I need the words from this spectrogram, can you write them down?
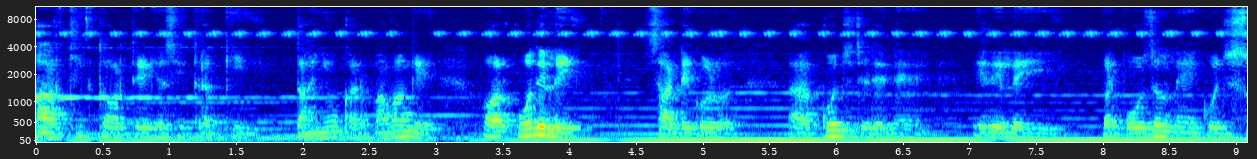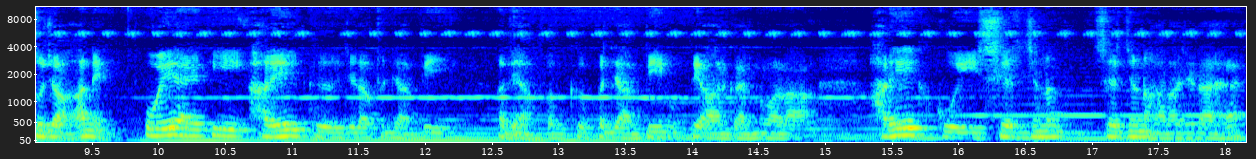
ਆਰਥਿਕ ਤੌਰ ਤੇ ਵੀ ਅਸੀਂ ਤਰੱਕੀ ਤਾਈਓ ਕਰ ਪਾਵਾਂਗੇ ਔਰ ਉਹਦੇ ਲਈ ਸਾਡੇ ਕੋਲ ਕੁਝ ਜਿਹੜੇ ਨੇ, ਇਹਦੇ ਲਈ ਪ੍ਰਪੋਜ਼ਲ ਨੇ, ਕੁਝ ਸੁਝਾਅ ਨੇ। ਉਹ ਇਹ ਹੈ ਕਿ ਹਰੇਕ ਜਿਹੜਾ ਪੰਜਾਬੀ ਅਧਿਆਪਕ, ਪੰਜਾਬੀ ਨੂੰ ਪਿਆਰ ਕਰਨ ਵਾਲਾ, ਹਰੇਕ ਕੋਈ ਸਿਰਜਣ, ਸਿਰਜਣਹਾਰਾ ਜਿਹੜਾ ਹੈ,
